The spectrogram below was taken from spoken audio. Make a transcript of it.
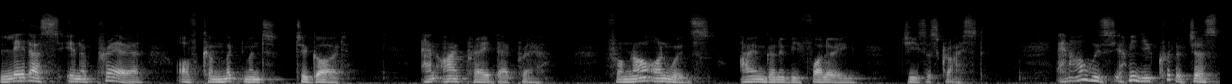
led us in a prayer of commitment to God. And I prayed that prayer. From now onwards, I am going to be following Jesus Christ. And I was, I mean, you could have just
